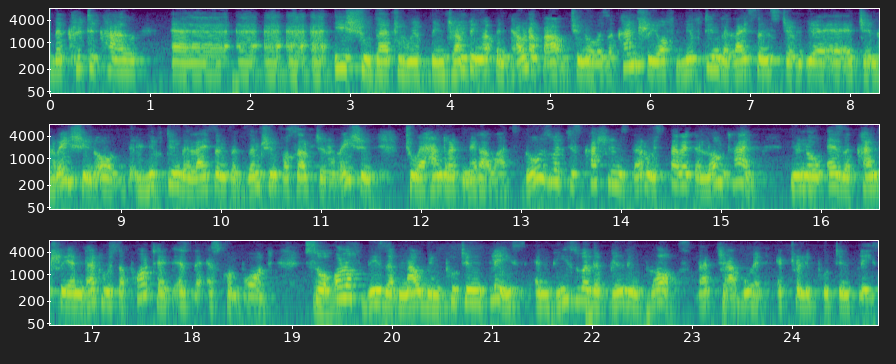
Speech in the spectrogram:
the critical uh, issue that we've been jumping up and down about, you know, as a country of lifting the license gen- uh, generation or lifting the license exemption for self-generation to 100 megawatts. Those were discussions that we started a long time, you know, as a country and that we supported as the Eskom board. So mm. all of these have now been put in place and these were the building blocks that Jabu had actually put in place.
